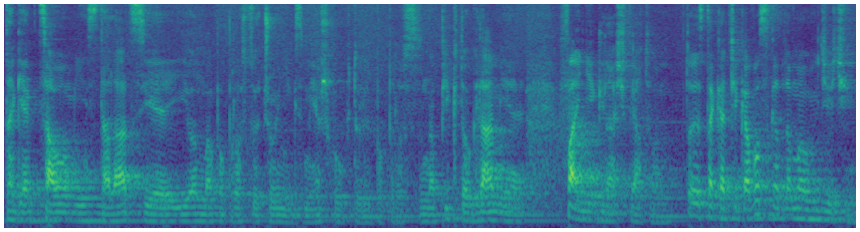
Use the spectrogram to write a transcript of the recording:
tak jak całą instalację i on ma po prostu czujnik zmierzchu, który po prostu na piktogramie fajnie gra światłem. To jest taka ciekawostka dla małych dzieci,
